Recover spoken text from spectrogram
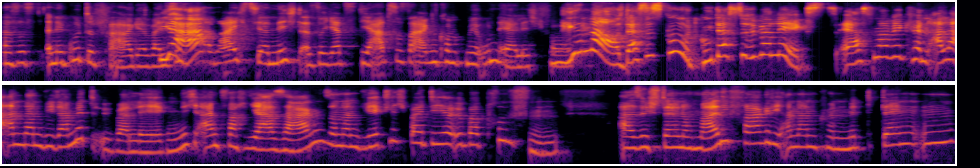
Das ist eine gute Frage, weil ja. war ich es ja nicht. Also jetzt Ja zu sagen, kommt mir unehrlich vor. Genau, das ist gut. Gut, dass du überlegst. Erstmal, wir können alle anderen wieder mit überlegen. Nicht einfach Ja sagen, sondern wirklich bei dir überprüfen. Also ich stelle nochmal die Frage, die anderen können mitdenken.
